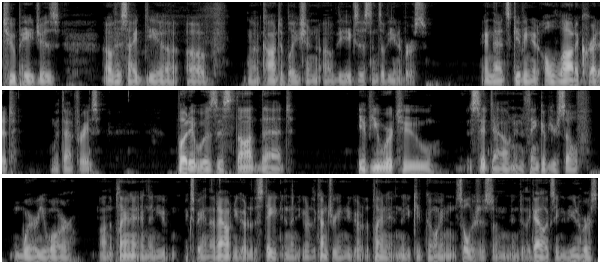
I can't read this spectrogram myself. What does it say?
two pages of this idea of uh, contemplation of the existence of the universe. And that's giving it a lot of credit with that phrase. But it was this thought that if you were to sit down and think of yourself where you are on the planet, and then you expand that out, and you go to the state, and then you go to the country, and you go to the planet, and then you keep going solar system into the galaxy, into the universe.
